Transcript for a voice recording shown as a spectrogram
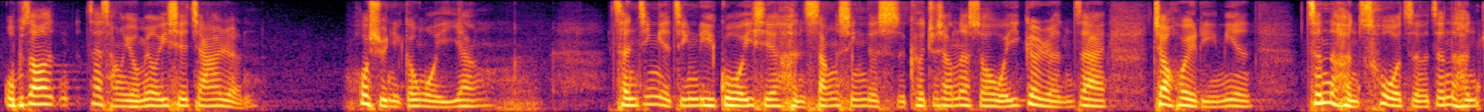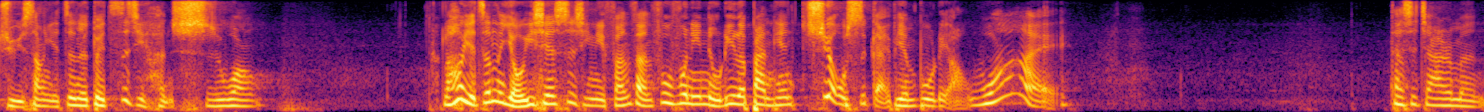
我不知道在场有没有一些家人，或许你跟我一样，曾经也经历过一些很伤心的时刻，就像那时候我一个人在教会里面，真的很挫折，真的很沮丧，也真的对自己很失望。然后也真的有一些事情，你反反复复，你努力了半天，就是改变不了。Why？但是家人们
